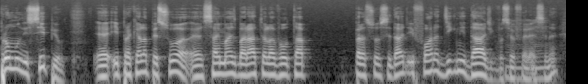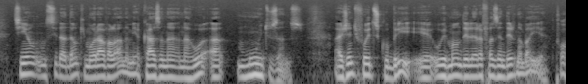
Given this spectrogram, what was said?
para o município e para aquela pessoa sai mais barato ela voltar para a sua cidade e fora a dignidade que você Uhum. oferece, né? Tinha um cidadão que morava lá na minha casa na, na rua há muitos anos. A gente foi descobrir, o irmão dele era fazendeiro na Bahia, Pô.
